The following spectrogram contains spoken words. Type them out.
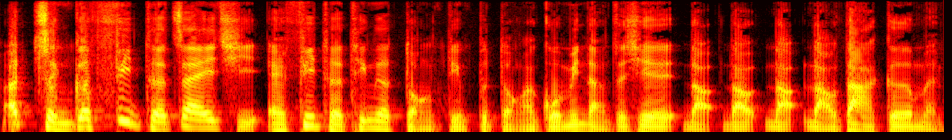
啊，整个 fit 在一起，哎，fit 听得懂听不懂啊？国民党这些老老老老大哥们，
